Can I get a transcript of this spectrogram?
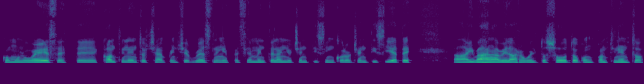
como lo es este Continental Championship Wrestling, especialmente el año 85 al 87. Ahí van a ver a Roberto Soto con Continental,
